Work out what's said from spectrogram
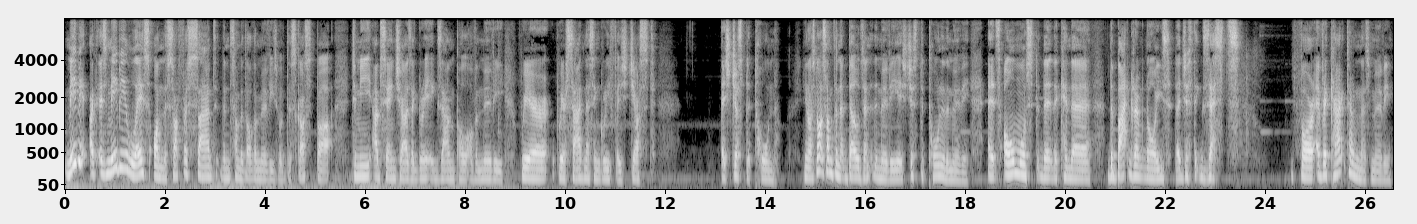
maybe uh, it's maybe less on the surface sad than some of the other movies we've discussed but to me absentia is a great example of a movie where where sadness and grief is just it's just the tone you know, it's not something that builds into the movie. It's just the tone of the movie. It's almost the the kind of the background noise that just exists for every character in this movie.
